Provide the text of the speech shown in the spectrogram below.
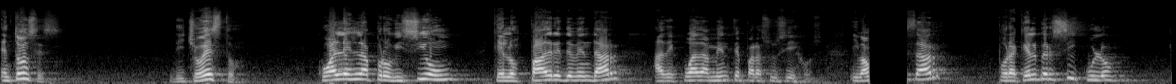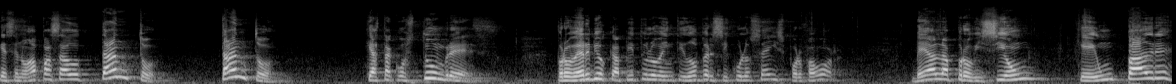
Entonces, dicho esto, ¿cuál es la provisión que los padres deben dar adecuadamente para sus hijos? Y vamos a empezar por aquel versículo que se nos ha pasado tanto, tanto, que hasta costumbres. Proverbios capítulo 22, versículo 6, por favor. Vea la provisión que un padre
